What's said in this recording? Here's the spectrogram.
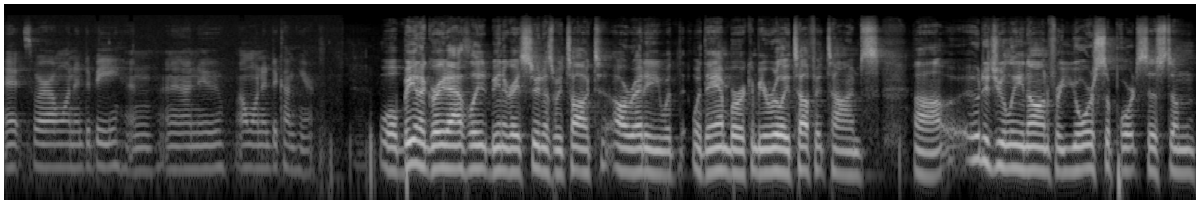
It's where I wanted to be, and, and I knew I wanted to come here. Well, being a great athlete, being a great student, as we talked already with, with Amber, can be really tough at times. Uh, who did you lean on for your support system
